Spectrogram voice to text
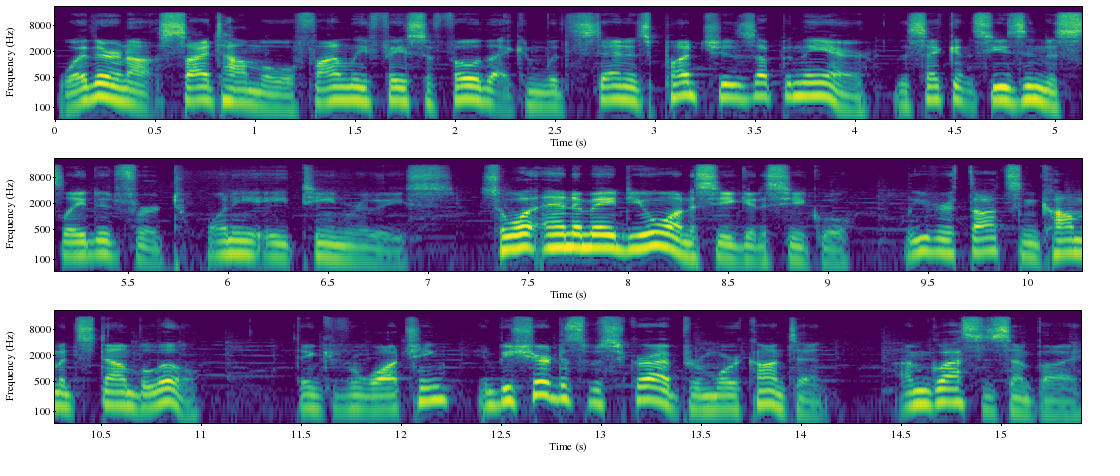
Whether or not Saitama will finally face a foe that can withstand his punch is up in the air. The second season is slated for a 2018 release. So what anime do you want to see get a sequel? Leave your thoughts and comments down below. Thank you for watching, and be sure to subscribe for more content. I'm Glasses Senpai,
